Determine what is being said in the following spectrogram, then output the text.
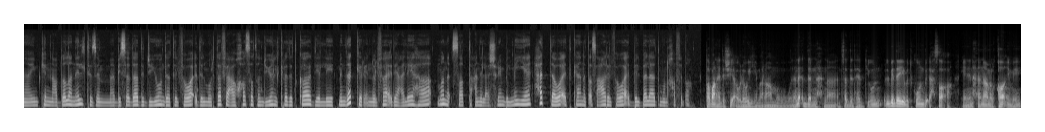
يمكن عبد الله نلتزم بسداد الديون ذات الفوائد المرتفعة وخاصة ديون ال credit card يلي منذكر إنه الفائدة عليها ما نقصت عن ال 20% حتى وقت كانت أسعار الفوائد بالبلد منخفضة. طبعا هذا شيء أولوية مرام ولنقدر نحن نسدد هذه الديون البداية بتكون باحصائها يعني نحن نعمل قائمة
